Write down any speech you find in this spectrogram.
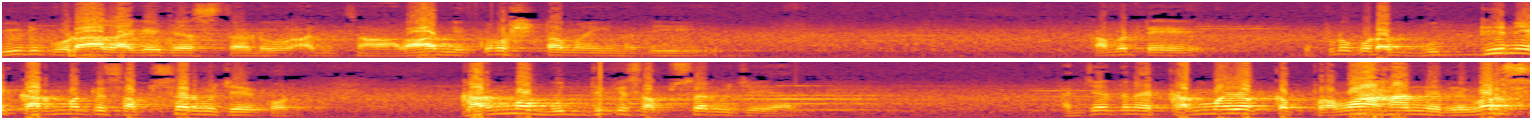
వీడు కూడా అలాగే చేస్తాడు అది చాలా నికృష్టమైనది కాబట్టి ఇప్పుడు కూడా బుద్ధిని కర్మకి సబ్సర్వ్ చేయకూడదు కర్మ బుద్ధికి సబ్సర్వ్ చేయాలి అంచేతనే కర్మ యొక్క ప్రవాహాన్ని రివర్స్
